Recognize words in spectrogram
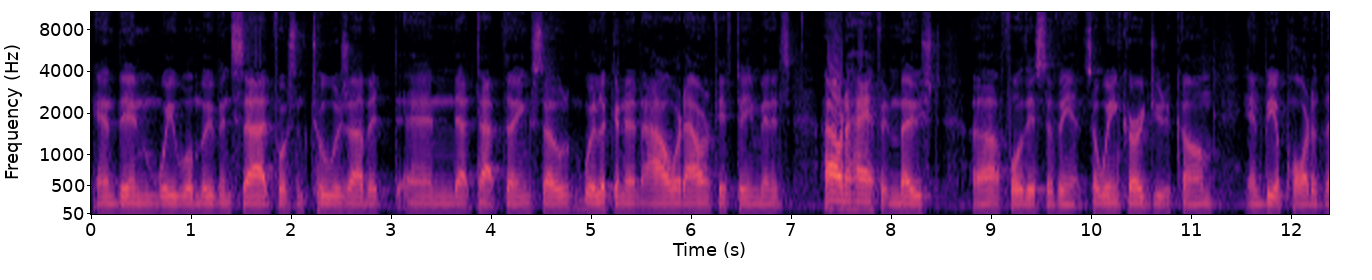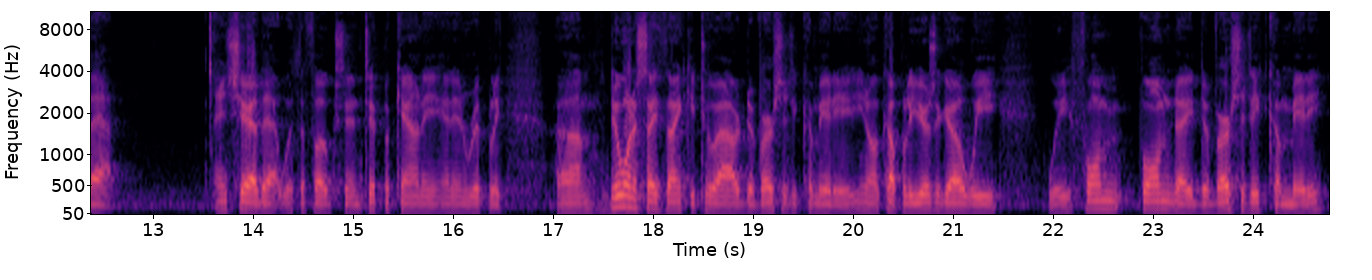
And then we will move inside for some tours of it and that type thing. So we're looking at an hour, an hour and 15 minutes, hour and a half at most uh, for this event. So we encourage you to come and be a part of that and share that with the folks in Tippah County and in Ripley. Um, do want to say thank you to our diversity committee. You know, a couple of years ago, we we form, formed a diversity committee,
